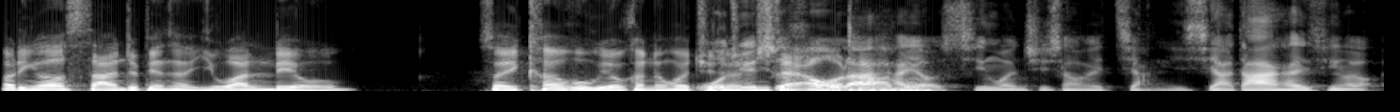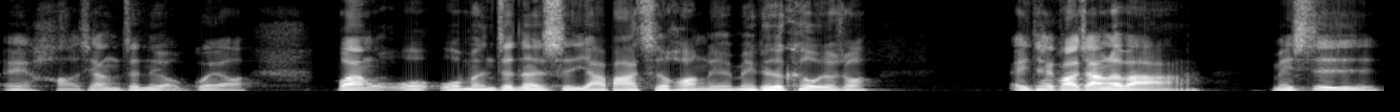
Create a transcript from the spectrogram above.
二零二三就变成一万六，所以客户有可能会觉得你在后来还有新闻去稍微讲一下，大家可以听到，哎，好像真的有贵哦。不然我我们真的是哑巴吃黄连，每个客户就说，哎，太夸张了吧？没事，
